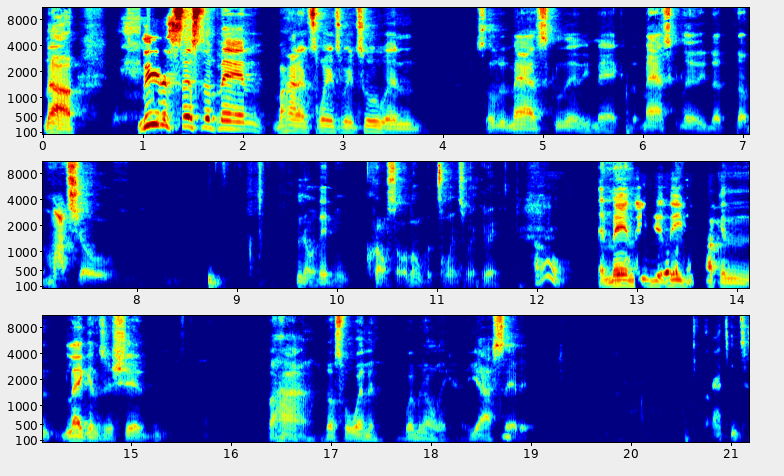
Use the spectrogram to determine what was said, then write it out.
now, leave the system man behind in 2022 and so the masculinity, man, the masculinity, the, the macho, you know, they can cross all over 2023. Oh, And man, leave your, leave your fucking leggings and shit behind. Those for women, women only. Yeah, I said it. crap into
